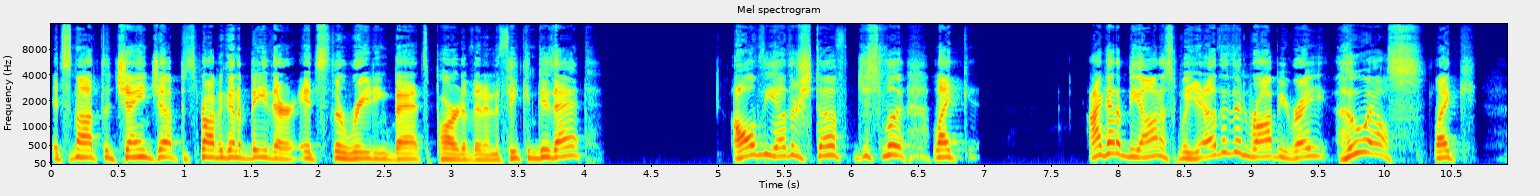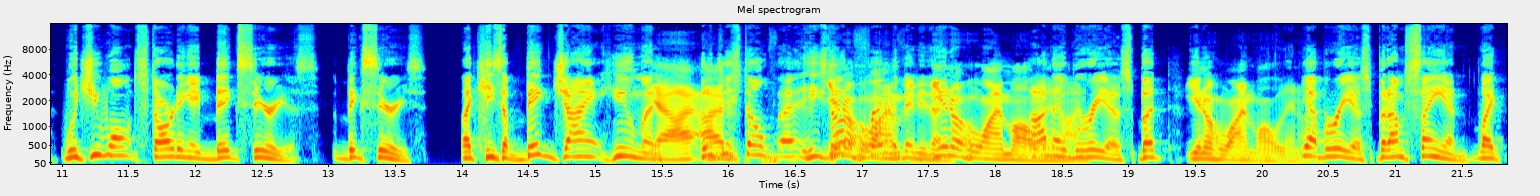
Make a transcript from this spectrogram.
It's not the changeup. It's probably going to be there. It's the reading bats part of it. And if he can do that, all the other stuff, just look like I got to be honest with you. Other than Robbie Ray, who else like would you want starting a big series? Big series. Like he's a big giant human Yeah, I- who I'm- just don't. Uh, he's not afraid of anything. You know who I'm all I in know. Berrios, but You know who I'm all in yeah, on. Berrios. But I'm saying, like,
